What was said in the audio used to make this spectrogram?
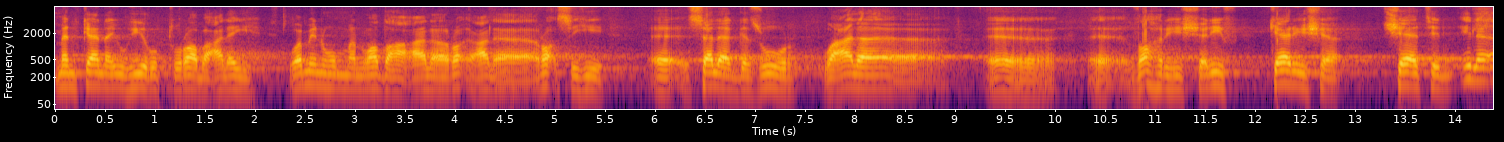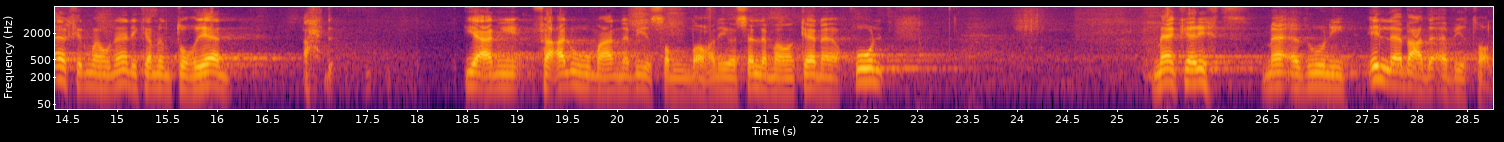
من كان يهير التراب عليه ومنهم من وضع على على رأسه سلا جزور وعلى ظهره الشريف كارش شاة إلى آخر ما هنالك من طغيان أحد يعني فعلوه مع النبي صلى الله عليه وسلم وكان يقول ما كرهت ما أذوني إلا بعد أبي طالب.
